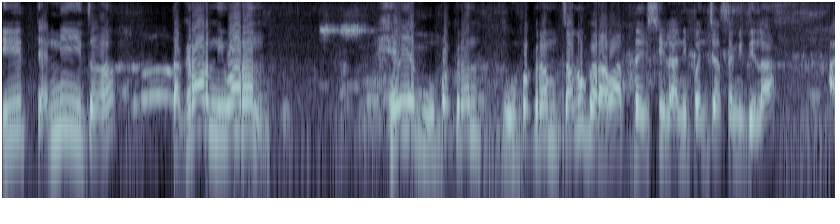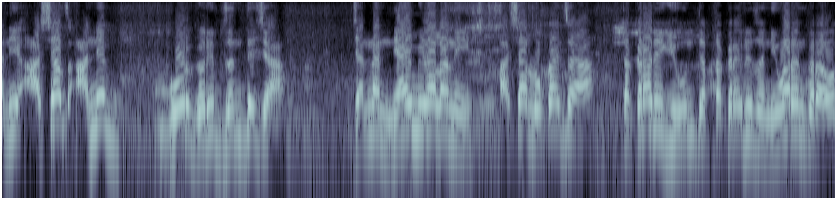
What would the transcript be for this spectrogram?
की त्यांनी इथं तक्रार निवारण हे एक उपक्रम उपक्रम चालू करावा तहसील आणि पंचायत समितीला. आणि अशाच अनेक गोरगरीब जनतेच्या ज्यांना न्याय मिळाला नाही अशा लोकांच्या तक्रारी घेऊन त्या तक्रारीचं निवारण करावं.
